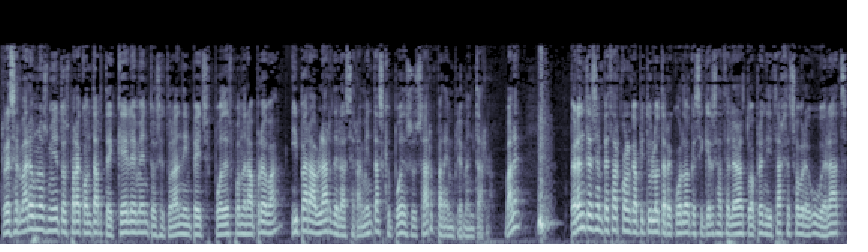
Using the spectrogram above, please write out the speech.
Reservaré unos minutos para contarte qué elementos de tu landing page puedes poner a prueba y para hablar de las herramientas que puedes usar para implementarlo, ¿vale? Pero antes de empezar con el capítulo te recuerdo que si quieres acelerar tu aprendizaje sobre Google Ads,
